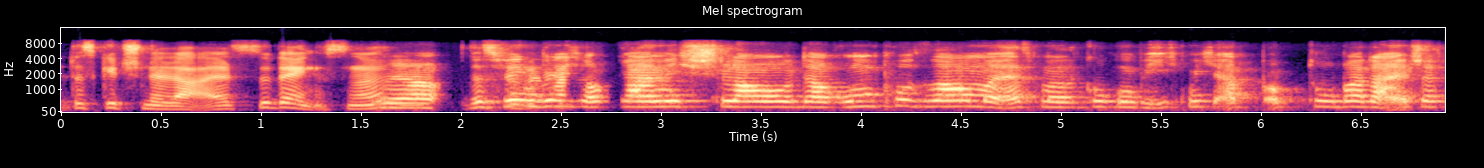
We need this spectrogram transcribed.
das geht schneller, als du denkst. Ne? Ja, deswegen will ich auch gar nicht schlau da rumposaunen. Mal erstmal gucken, wie ich mich ab Oktober da einstelle.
